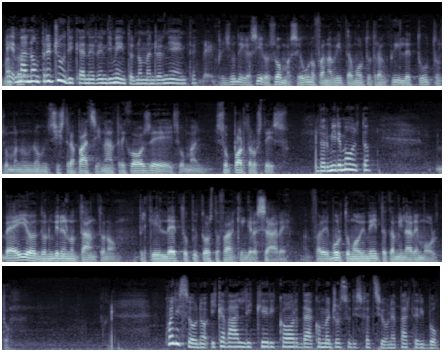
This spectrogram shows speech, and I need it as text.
Ma, eh, però, ma non pregiudica nel rendimento il non mangiare niente? Beh, pregiudica sì, lo so, ma se uno fa una vita molto tranquilla e tutto, insomma, non, non si strapazza in altre cose, insomma, sopporta lo stesso. Dormire molto? Beh, io dormire non tanto, no, perché il letto piuttosto fa anche ingrassare, fare molto movimento, camminare molto. Quali sono i cavalli che ricorda con maggior soddisfazione, a parte Ribot?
